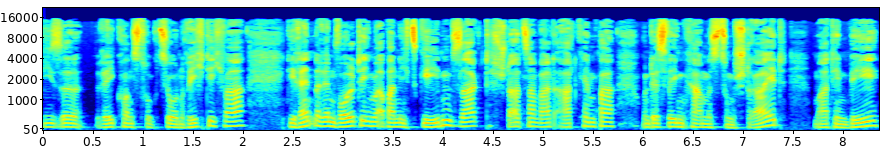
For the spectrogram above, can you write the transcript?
diese Rekonstruktion richtig war. Die Rentnerin wollte ihm aber nichts geben, sagt Staatsanwalt Artkemper. Und deswegen kam es zum Streit. Martin B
